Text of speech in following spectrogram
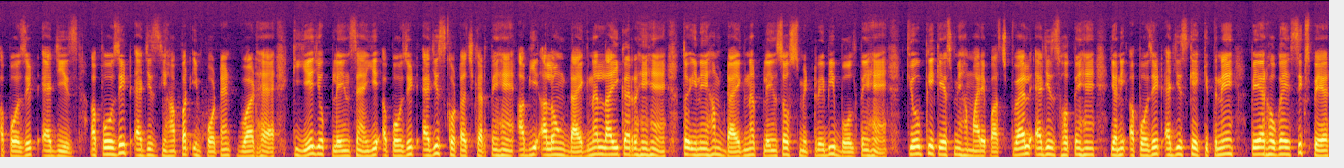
opposite edges opposite edges यहाँ पर इंपॉर्टेंट वर्ड है कि ये जो प्लेन्स हैं, ये अपोजिट एजिज को टच करते हैं। अब ये अलोंग डायगनल लाई कर रहे हैं तो इन्हें हम डायगनल प्लेन्स ऑफ़ सिमेट्री भी बोलते हैं। क्यूब के केस में हमारे पास ट्वेल्व एजिज होते हैं, यानी अपोजिट एजिज के कितने पेयर हो गए? सिक्स पेयर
